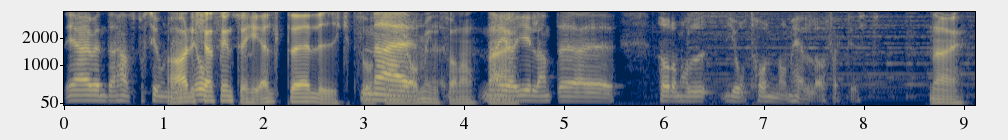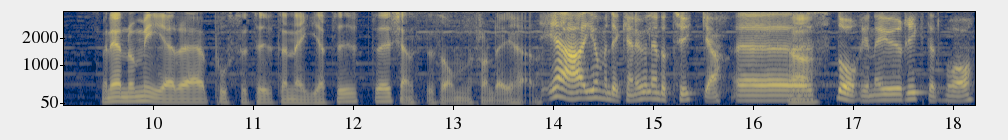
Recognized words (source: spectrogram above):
jag vet inte, hans personlighet. Ja, det känns också- inte helt eh, likt så Nej. som jag minns honom. Nej, jag gillar inte eh, hur de har gjort honom heller faktiskt. Nej. Men det är ändå mer eh, positivt än negativt eh, känns det som från dig här. Ja, jo men det kan jag väl ändå tycka. Eh, Storyn är ju riktigt bra.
